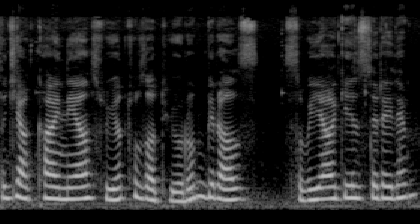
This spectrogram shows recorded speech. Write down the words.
Sıcak kaynayan suya tuz atıyorum. Biraz sıvı yağ gezdirelim.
